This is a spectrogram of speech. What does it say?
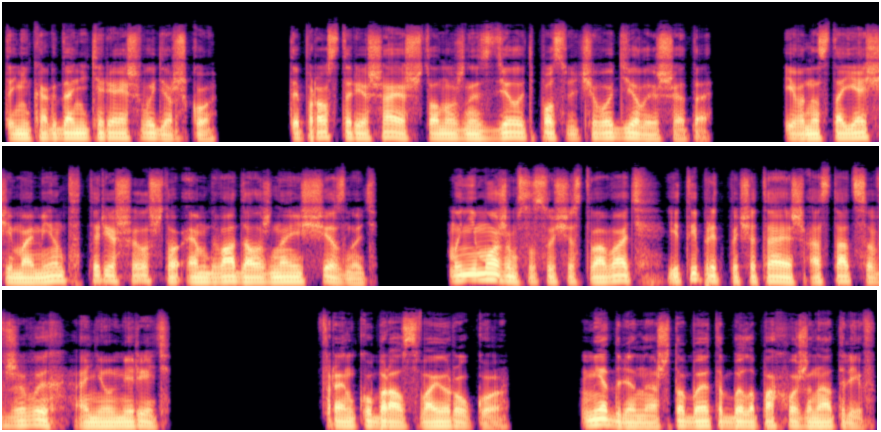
«Ты никогда не теряешь выдержку. Ты просто решаешь, что нужно сделать, после чего делаешь это. И в настоящий момент ты решил, что М2 должна исчезнуть. Мы не можем сосуществовать, и ты предпочитаешь остаться в живых, а не умереть. Фрэнк убрал свою руку. Медленно, чтобы это было похоже на отлив.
